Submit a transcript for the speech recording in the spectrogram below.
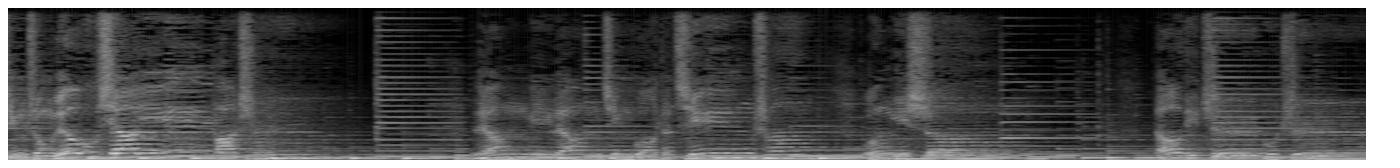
心中留下一把尺，量一量经过的青春，问一声，到底值不值？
